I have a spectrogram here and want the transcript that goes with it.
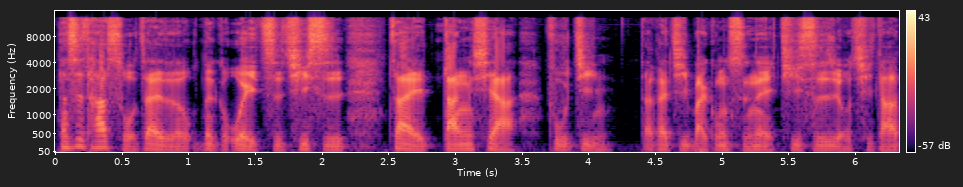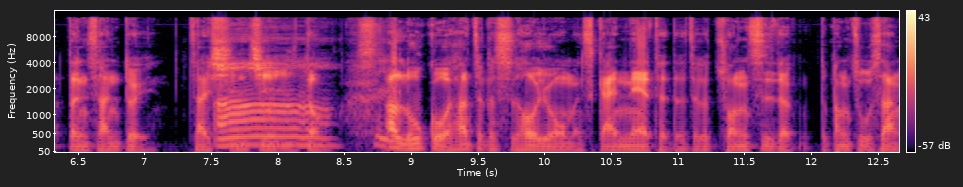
但是他所在的那个位置，其实在当下附近大概几百公尺内，其实有其他登山队。在行进移动。哦、那如果他这个时候有我们 SkyNet 的这个装置的的帮助上，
